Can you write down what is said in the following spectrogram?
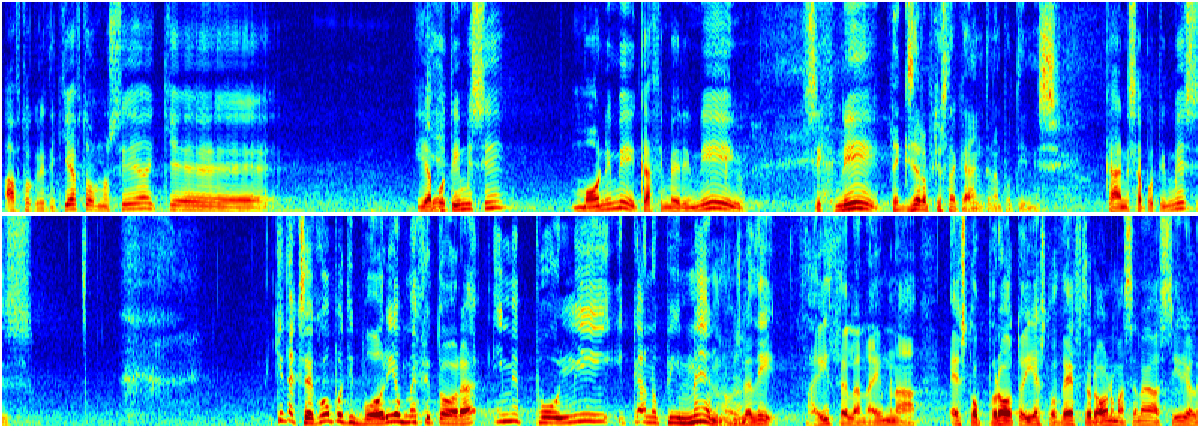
Αυτοκριτική αυτογνωσία και η αποτίμηση μόνιμη, καθημερινή, συχνή. Δεν ξέρω ποιος θα κάνει την αποτίμηση. Κάνεις αποτιμήσεις; Κοίταξε, εγώ από την πορεία μου μέχρι τώρα είμαι πολύ ικανοποιημένος. Δηλαδή, θα ήθελα να ήμουν έστω πρώτο ή έστω δεύτερο όνομα σε ένα σύριαλ,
